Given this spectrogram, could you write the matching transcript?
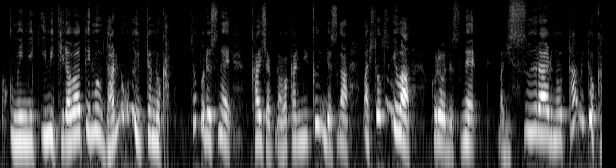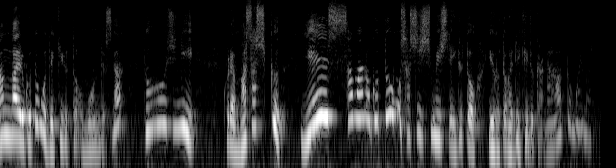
国民に意味嫌われているもの誰のことを言ってるのかちょっとですね解釈が分かりにくいんですが、まあ、一つにはこれをですねイスラエルの民と考えることもできると思うんですが同時にこれはまさしくイエス様のことをも指し示しているということができるかなと思います。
